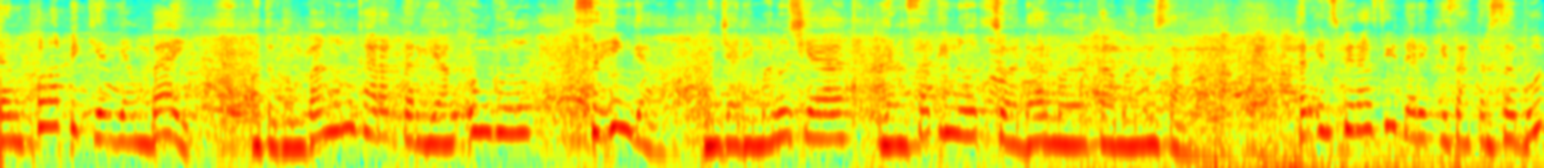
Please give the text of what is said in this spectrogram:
dan pola pikir yang baik untuk membangun karakter yang unggul sehingga menjadi manusia yang satinut swadharma kamanusan. Terinspirasi dari kisah tersebut,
